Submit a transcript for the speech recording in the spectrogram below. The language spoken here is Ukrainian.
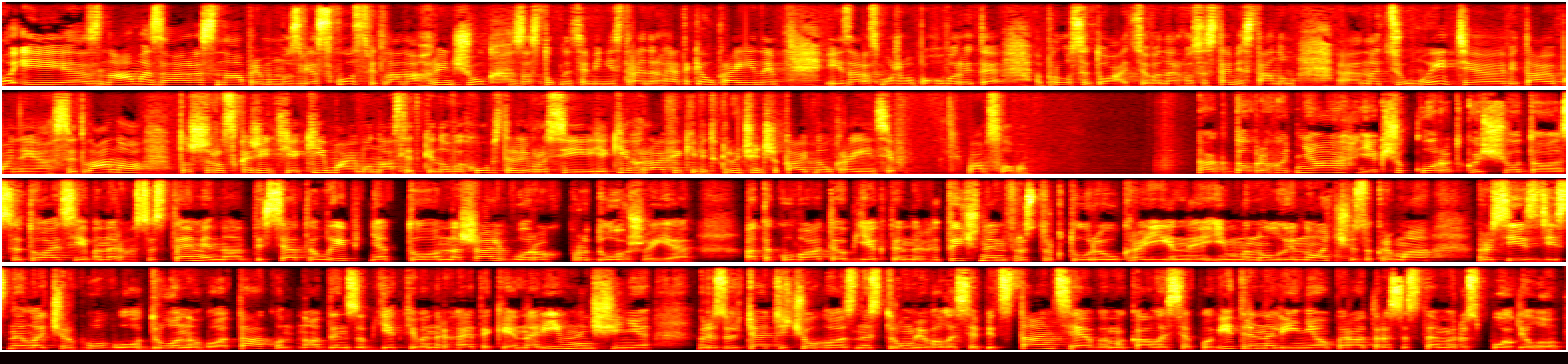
Ну і з нами зараз на прямому зв'язку Світлана Гринчук, заступниця міністра енергетики України. І зараз можемо поговорити про ситуацію в енергосистемі станом е, на цю мить. Е, Вітаю, пані Світлано. Тож розкажіть, які маємо наслідки нових обстрілів Росії, які графіки відключень чекають на українців? Вам слово. Так, доброго дня. Якщо коротко щодо ситуації в енергосистемі на 10 липня, то на жаль, ворог продовжує атакувати об'єкти енергетичної інфраструктури України. І минулої ночі, зокрема, Росія здійснила чергову дронову атаку на один з об'єктів енергетики на Рівненщині, в результаті чого знеструмлювалася підстанція, вимикалася повітряна лінія оператора системи розподілу.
